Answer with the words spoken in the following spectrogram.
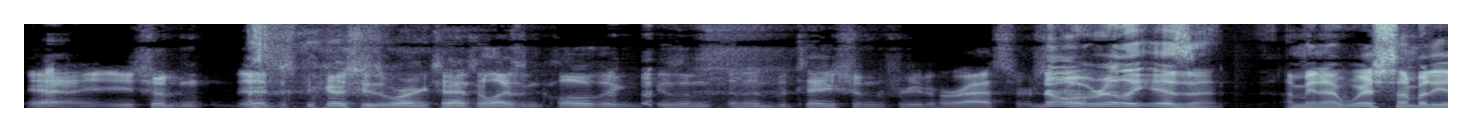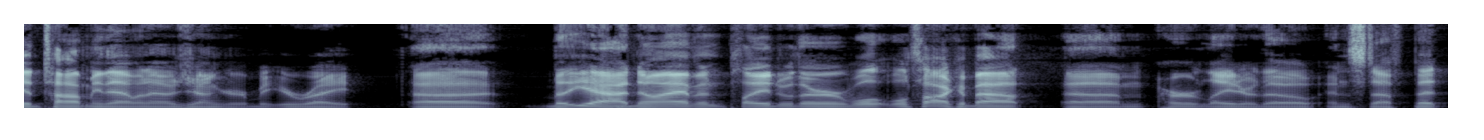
Yeah, you shouldn't. Yeah, just because she's wearing tantalizing clothing isn't an invitation for you to harass her. No, it really isn't. I mean, I wish somebody had taught me that when I was younger, but you're right. Uh, but yeah, no, I haven't played with her. We'll we'll talk about um, her later though and stuff. But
